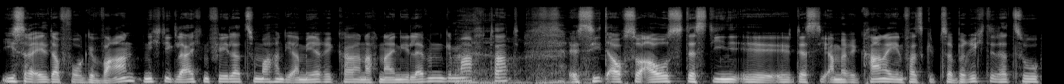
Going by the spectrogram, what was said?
Israel davor gewarnt, nicht die gleichen Fehler zu machen, die Amerika nach 9-11 gemacht hat. Es sieht auch so aus, dass die, äh, dass die Amerikaner, jedenfalls gibt es da Berichte dazu,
